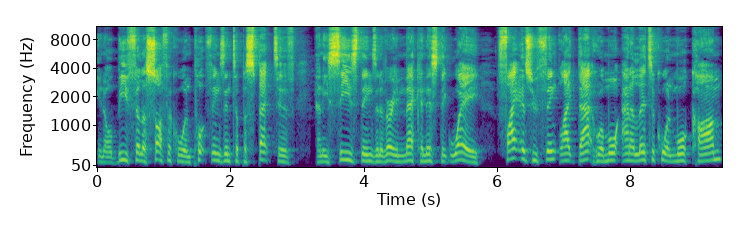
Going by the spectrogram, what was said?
you know, be philosophical and put things into perspective and he sees things in a very mechanistic way, fighters who think like that, who are more analytical and more calm,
